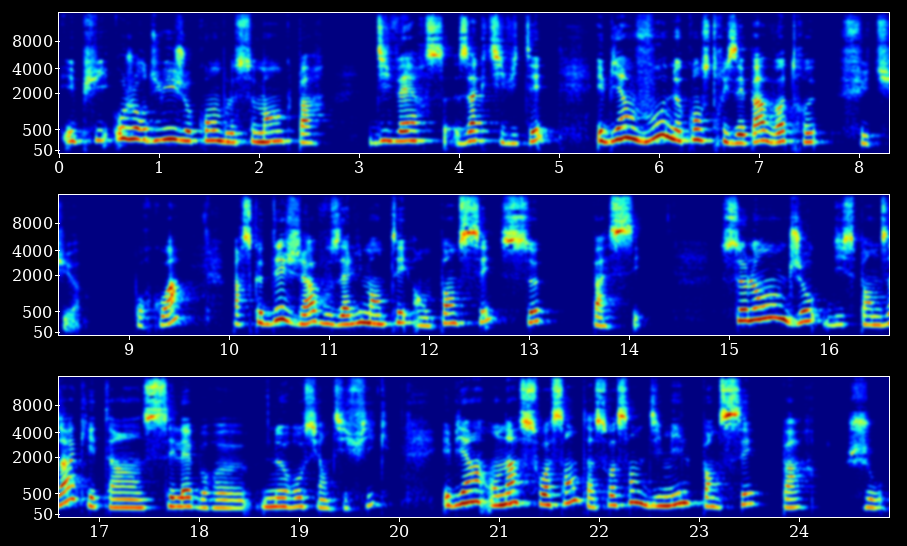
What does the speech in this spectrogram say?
et puis aujourd'hui je comble ce manque par diverses activités, eh bien vous ne construisez pas votre futur. Pourquoi? Parce que déjà vous alimentez en pensée ce passé. Selon Joe Dispenza, qui est un célèbre euh, neuroscientifique, eh bien, on a 60 à 70 000 pensées par jour.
